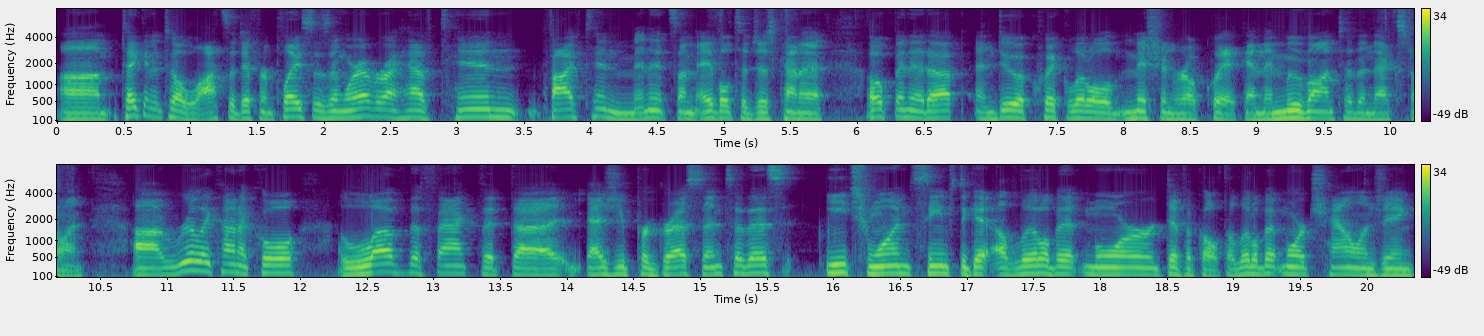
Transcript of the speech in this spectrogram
Um, taken it to lots of different places, and wherever I have 10, 5, 10 minutes, I'm able to just kind of open it up and do a quick little mission real quick, and then move on to the next one. Uh, really kind of cool. Love the fact that uh, as you progress into this, each one seems to get a little bit more difficult, a little bit more challenging,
